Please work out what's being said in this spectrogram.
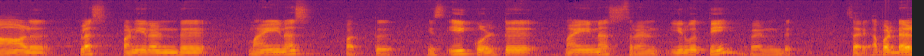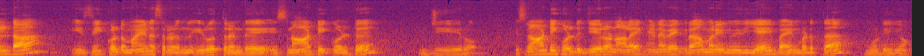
நாலு ப்ளஸ் பன்னிரெண்டு மைனஸ் பத்து. இஸ் ஈக்குவல் டு மைனஸ் ரெண் இருபத்தி ரெண்டு. சரி அப்போ delta is equal to minus ரெண்டு இருபத்தி ரெண்டு is not equal to zero is not equal to ஜீரோனாலே எனவே கிராமரின் விதியை பயன்படுத்த முடியும்.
